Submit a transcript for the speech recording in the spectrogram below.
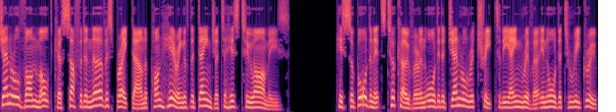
General von Moltke suffered a nervous breakdown upon hearing of the danger to his two armies. His subordinates took over and ordered a general retreat to the Aisne River in order to regroup,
